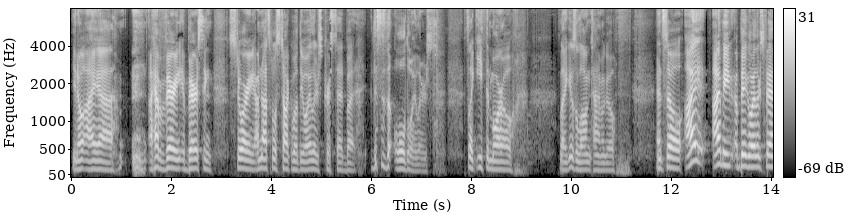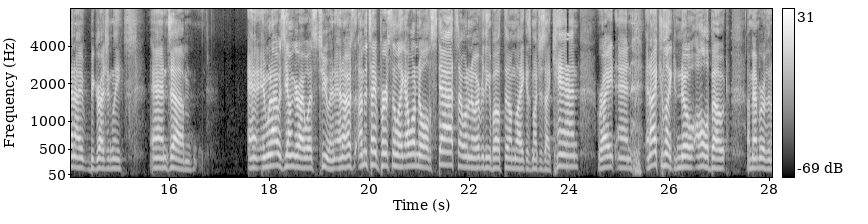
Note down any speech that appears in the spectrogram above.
You know, I, uh, I have a very embarrassing story. I'm not supposed to talk about the Oilers, Chris said, but this is the old Oilers. It's like Ethan Moreau. Like, it was a long time ago. And so I, I'm a big Oilers fan, I begrudgingly. And, um, and, and when I was younger, I was too. And, and I was, I'm the type of person, like, I want to know all the stats. I want to know everything about them, like, as much as I can, right? And, and I can, like, know all about a member of the,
